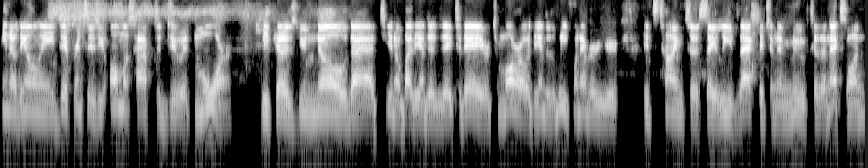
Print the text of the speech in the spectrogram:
you know the only difference is you almost have to do it more because you know that you know by the end of the day today or tomorrow at the end of the week whenever you're it's time to say leave that kitchen and move to the next one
